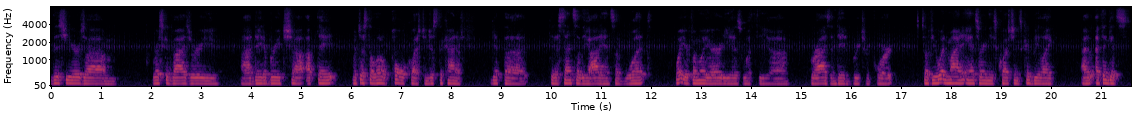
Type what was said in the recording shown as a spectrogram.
this year's um, risk advisory uh, data breach uh, update with just a little poll question, just to kind of get the get a sense of the audience of what what your familiarity is with the uh, Verizon data breach report. So if you wouldn't mind answering these questions, could be like, I, I think it's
